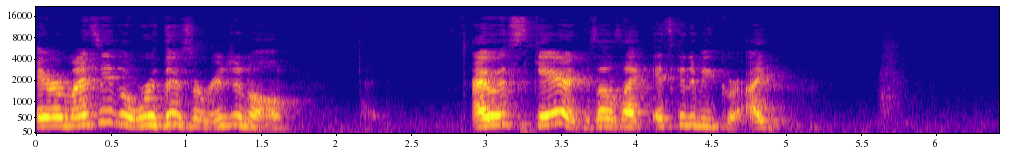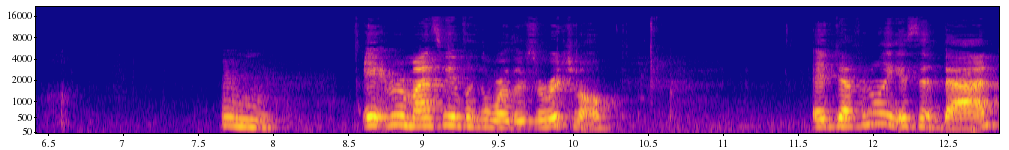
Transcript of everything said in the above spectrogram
It reminds me of a Werther's original. I was scared because I was like, it's gonna be. Gr- I. Mm. It reminds me of like a Werther's original. It definitely isn't bad.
